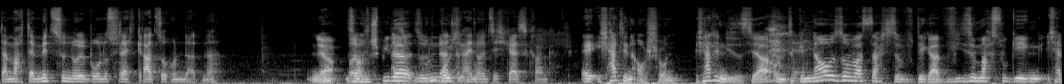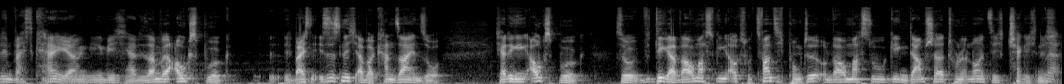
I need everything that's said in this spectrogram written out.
dann macht der mit zu 0 Bonus vielleicht gerade so 100, ne? Ja, ist auch ein Spieler, also so, wo ich, 193 geisteskrank. Ey, ich hatte ihn auch schon. Ich hatte ihn dieses Jahr und genau sowas dachte ich so, Digga, wieso machst du gegen, ich hatte ihn, weiß keine Ahnung, gegen wen ich hatte, sagen wir Augsburg. Ich weiß nicht, ist es nicht, aber kann sein so. Ich hatte gegen Augsburg. So, Digga, warum machst du gegen Augsburg 20 Punkte und warum machst du gegen Darmstadt 190? Check ich nicht. Ja.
